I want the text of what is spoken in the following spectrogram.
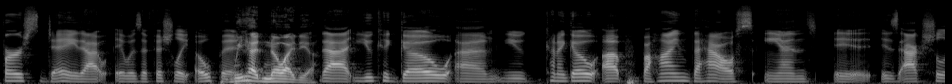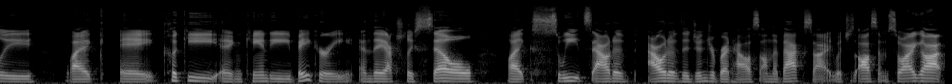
first day that it was officially open we had no idea. that you could go um, you kind of go up behind the house and it is actually like a cookie and candy bakery and they actually sell like sweets out of out of the gingerbread house on the backside which is awesome so i got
